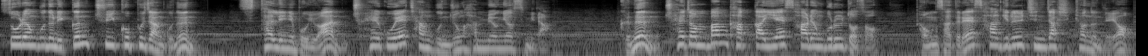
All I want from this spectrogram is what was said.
소련군을 이끈 추이코프 장군은 스탈린이 보유한 최고의 장군 중 한 명이었습니다. 그는 최전방 가까이에 사령부를 둬서 병사들의 사기를 진작시켰는데요.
